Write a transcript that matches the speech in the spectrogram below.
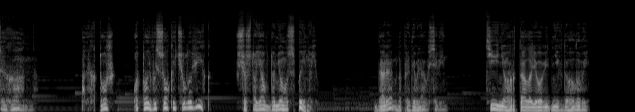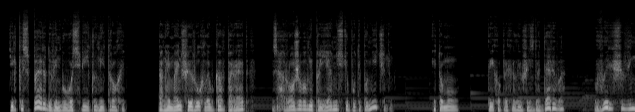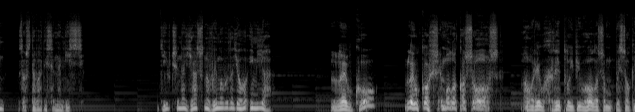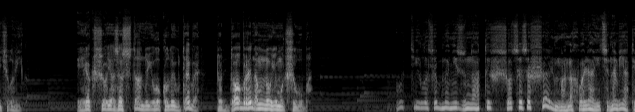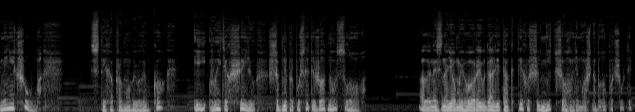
це Ганна. Але хто ж отой високий чоловік, що стояв до нього спиною? Даремно придивлявся він. Тінь огортала його від ніг до голови. Тільки спереду він був освітлений трохи, та найменший рух ливка вперед загрожував неприємністю бути поміченим. І тому, тихо прихилившись до дерева, вирішив він зоставатися на місці. Дівчина ясно вимовила його ім'я. Левко? Левко ще молокосос, говорив хрипло і півголосом високий чоловік. Якщо я застану його коли в тебе, то добре намнуємо чуба. Хотілося б мені знати, що це за шельма нахваляється нам'яти мені чуба, стиха промовив Левко і витяг шию, щоб не пропустити жодного слова. Але незнайомий говорив далі так тихо, що нічого не можна було почути.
